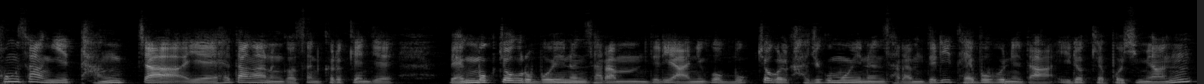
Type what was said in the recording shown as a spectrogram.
통상 이 당자에 해당하는 것은 그렇게 이제 맹목적으로 모이는 사람들이 아니고 목적을 가지고 모이는 사람들이 대부분이다. 이렇게 보시면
